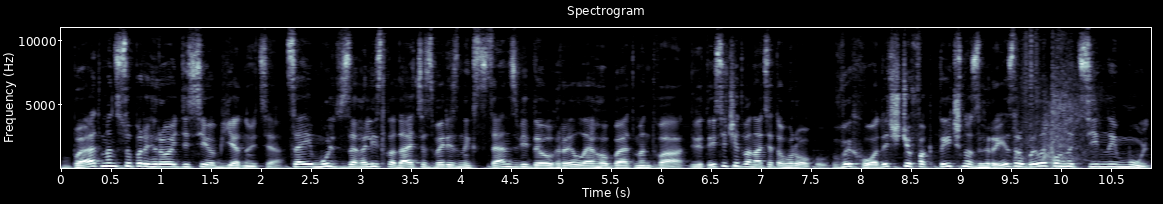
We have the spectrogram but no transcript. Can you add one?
Бетмен супергерої DC об'єднуються. Цей мульт взагалі складається з вирізаних сцен з відеогри Lego Batman 2 2012 року. Виходить, що фактично з гри зробили повноцінний мульт.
